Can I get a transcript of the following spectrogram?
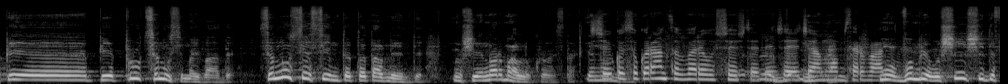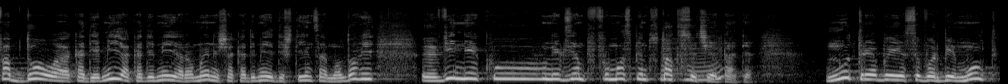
pe, pe prut să nu se mai vadă să nu se simtă totalmente. Nu, și e normal lucrul ăsta. E și normal. cu siguranță vă reușește de ceea ce am observat. Nu, vom reuși și, de fapt, două academii, Academia Română și Academia de Știință a Moldovei, eh, vine cu un exemplu frumos pentru toată uh-huh. societatea. Nu trebuie să vorbim mult,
